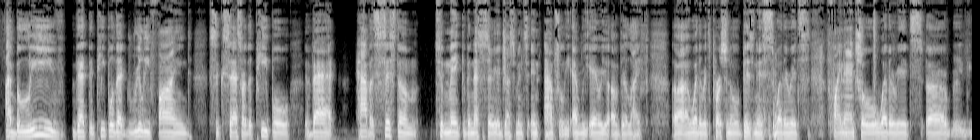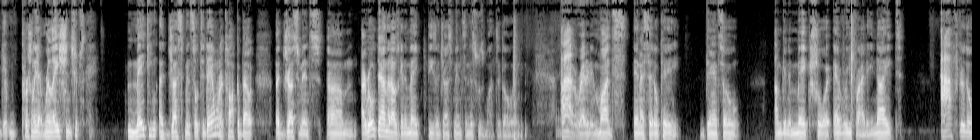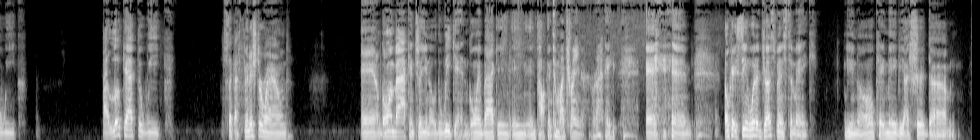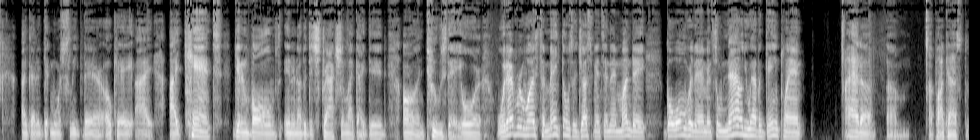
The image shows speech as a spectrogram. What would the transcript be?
I believe that the people that really find success are the people that have a system to make the necessary adjustments in absolutely every area of their life uh, whether it's personal business, whether it's financial, whether it's uh, personally yeah, relationships, making adjustments. So today I want to talk about adjustments. Um, I wrote down that I was going to make these adjustments, and this was months ago, and I haven't read it in months. And I said, okay, Dan, so I'm going to make sure every Friday night after the week, I look at the week it's like I finished a round and I'm going back into, you know, the weekend, going back and, and, and talking to my trainer, right? And, okay, seeing what adjustments to make, you know, okay, maybe I should, um, I gotta get more sleep there. Okay. I, I can't get involved in another distraction like I did on Tuesday or whatever it was to make those adjustments. And then Monday, go over them. And so now you have a game plan. I had a, um, a podcast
